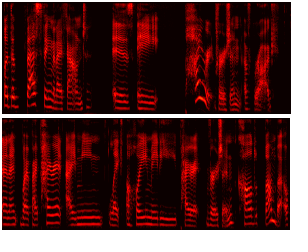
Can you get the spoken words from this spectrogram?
But the best thing that I found is a pirate version of grog. And I, by, by pirate, I mean like ahoy matey pirate version called Bumbo.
